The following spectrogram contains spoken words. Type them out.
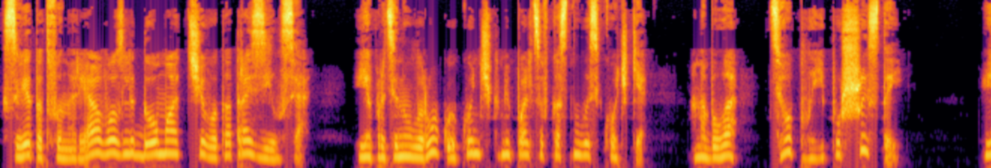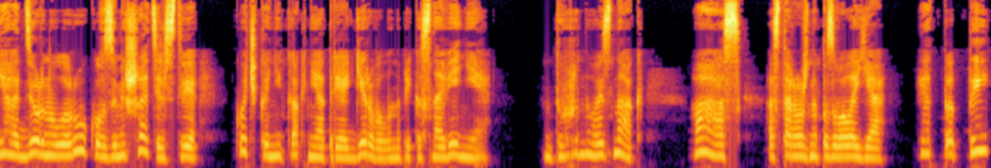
Свет от фонаря возле дома от чего-то отразился. Я протянула руку и кончиками пальцев коснулась кочки. Она была теплой и пушистой. Я отдернула руку в замешательстве — Кочка никак не отреагировала на прикосновение. «Дурной знак. Ас!» — осторожно позвала я. «Это ты?»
